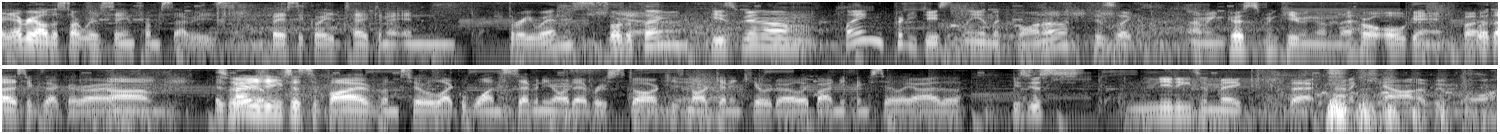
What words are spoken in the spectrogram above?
Like every other stock we've seen from Stabby's basically taken it in three wins sort of thing. He's been um playing pretty decently in the corner because like I mean Ghost has been keeping him there all game, but Well, that's exactly right. um He's so- managing to survive until like 170 odd every stock. He's not getting killed early by anything silly either. he's just needing to make that kind of count a bit more.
